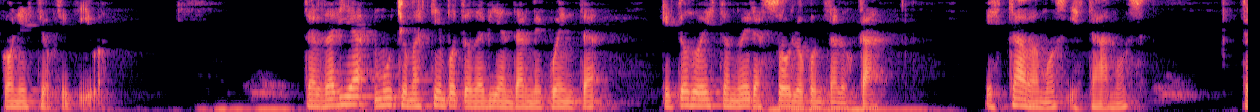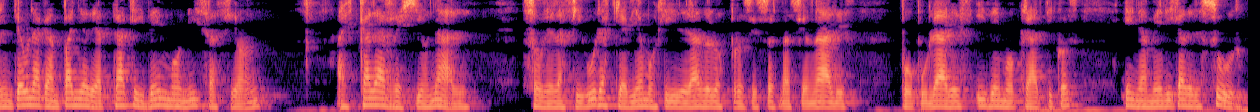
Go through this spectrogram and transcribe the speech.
con este objetivo. Tardaría mucho más tiempo todavía en darme cuenta que todo esto no era solo contra los K, estábamos y estamos frente a una campaña de ataque y demonización a escala regional sobre las figuras que habíamos liderado los procesos nacionales, populares y democráticos en América del Sur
